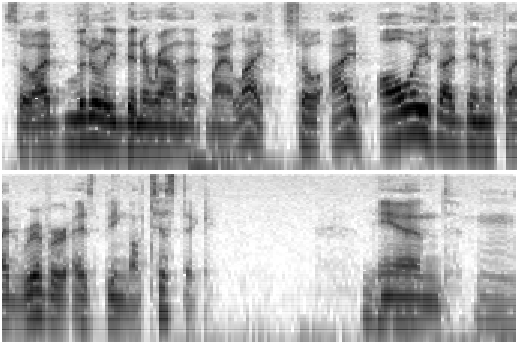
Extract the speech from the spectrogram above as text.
So I've literally been around that my life. So I've always identified River as being autistic. Hmm. And hmm.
